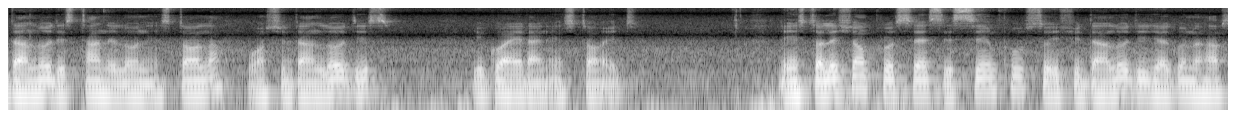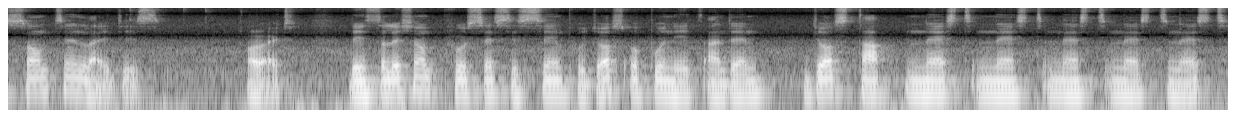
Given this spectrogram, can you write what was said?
download the standalone installer. Once you download this you go ahead and install it. The installation process is simple so if you download it you're going to have something like this. All right the installation process is simple. Just open it and then just tap next next next next next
